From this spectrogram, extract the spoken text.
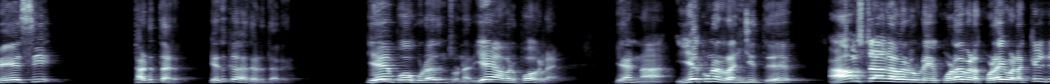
பேசி தடுத்தார். எதுக்காக தடுத்தார்? ஏன் போகக்கூடாதுன்னு சொன்னார். ஏன் அவர் போகலை? ஏன்னா இயக்குனர் ரஞ்சித்து ஆம்ஸ்டாங் அவர்களுடைய கொலை வழ கொலை வழக்கில்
